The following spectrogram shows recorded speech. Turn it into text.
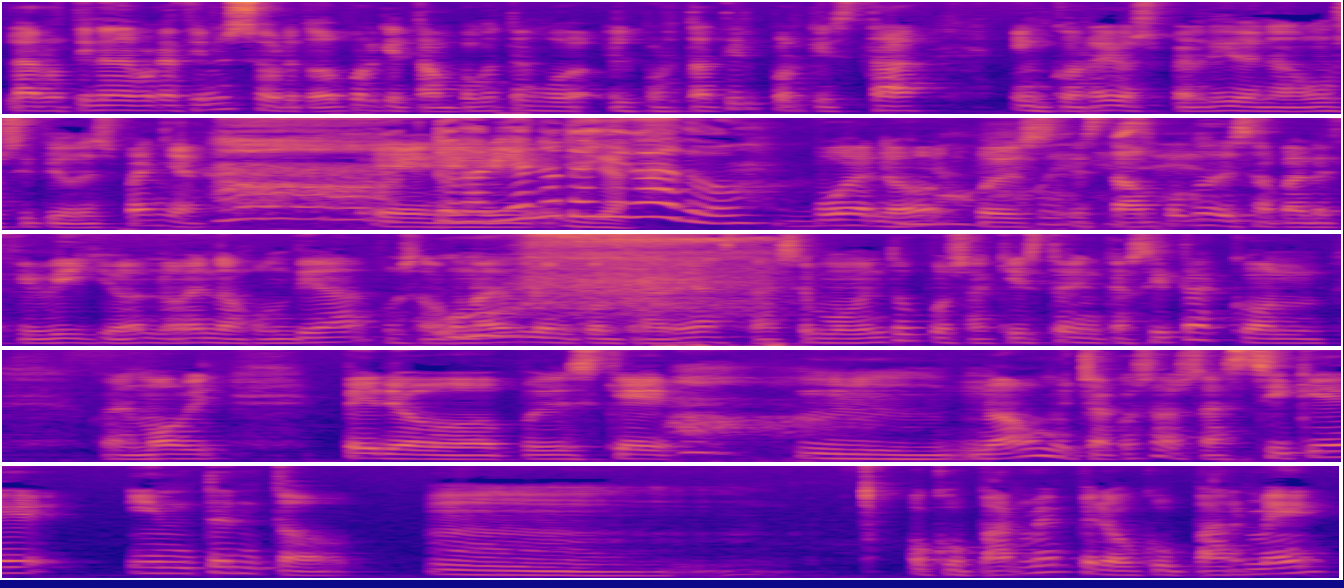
la rutina de vacaciones, sobre todo porque tampoco tengo el portátil porque está en correos perdido en algún sitio de España. ¡Ah! ¿Todavía no te ha llegado? Bueno, pues está un poco desaparecidillo, ¿no? En algún día, pues alguna vez lo encontraré hasta ese momento, pues aquí estoy en casita con, con el móvil. Pero pues es que mm, no hago mucha cosa. O sea, sí que intento mm, ocuparme, pero ocuparme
